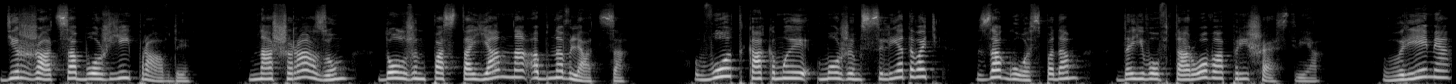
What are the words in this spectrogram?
держаться Божьей правды. Наш разум должен постоянно обновляться. Вот как мы можем следовать за Господом до Его второго пришествия. Время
